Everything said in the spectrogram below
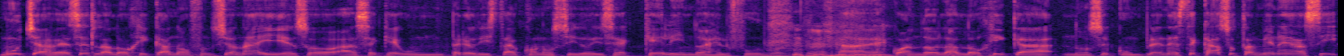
muchas veces la lógica no funciona y eso hace que un periodista conocido dice, qué lindo es el fútbol. Cada vez cuando la lógica no se cumple. En este caso también es así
